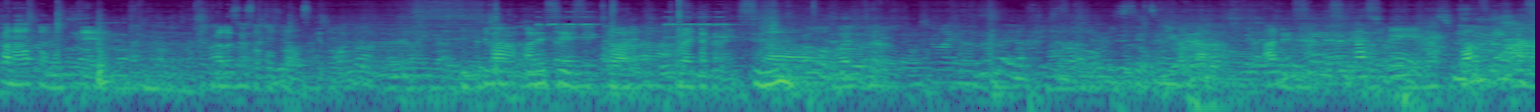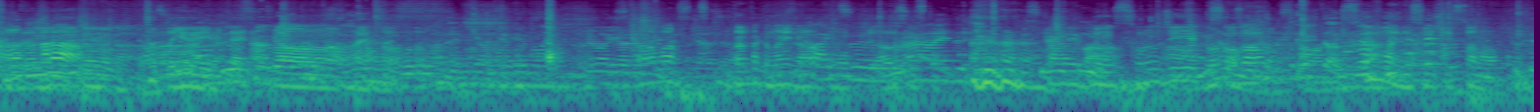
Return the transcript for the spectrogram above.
かなと思って、アルセンスを取ったんですけど。一番アルセウス使われたくない。です。アルセウスなしで盤面が揃ったらちょっと有利みたいな。ああ、はいはい。スターバース打たれたくないなと思って、アルセンスって。でも、その GX 技、3枚にするしたなと思って。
